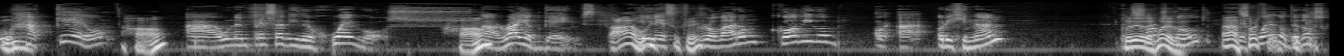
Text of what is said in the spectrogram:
un hackeo Ajá. a una empresa de videojuegos, Ajá. a Riot Games. Ah, y uy, les robaron código original. Código de juego. code Ah, de, juegos, dos,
